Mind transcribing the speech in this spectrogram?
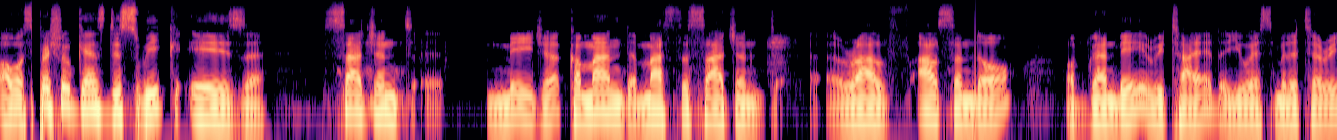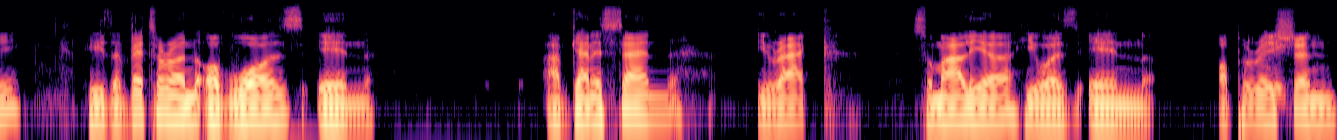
Our special guest this week is uh, Sergeant uh, Major, Command Master Sergeant uh, Ralph Alcindor of Grand Bay, retired, the U.S. military. He's a veteran of wars in Afghanistan, Iraq, Somalia. He was in Operation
